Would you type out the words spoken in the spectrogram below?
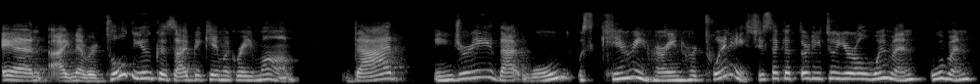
And I never told you because I became a great mom. That injury, that wound was carrying her in her 20s. She's like a 32 year old woman, woman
